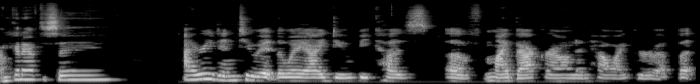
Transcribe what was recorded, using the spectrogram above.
I'm gonna have to say I read into it the way I do because of my background and how I grew up, but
